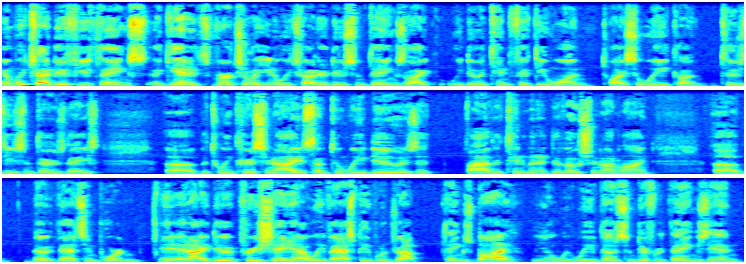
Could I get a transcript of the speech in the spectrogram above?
and we try to do a few things. Again, it's virtually. You know, we try to do some things like we do a 1051 twice a week on Tuesdays and Thursdays. Uh, between Chris and I, it's something we do is a five to 10 minute devotion online. Um, th- that's important. And I do appreciate how we've asked people to drop things by. You know, we, have done some different things in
